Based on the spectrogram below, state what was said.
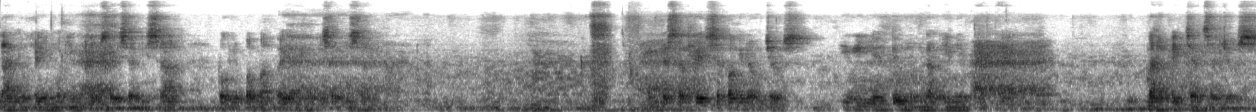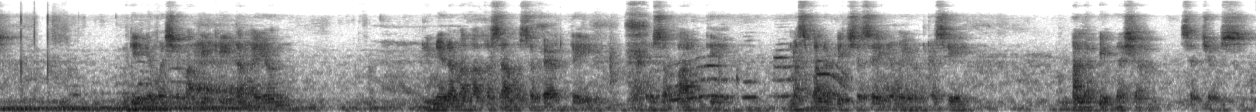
lalo kayong close sa isa't isa, huwag niyo pababayaan ang isa't isa. Magdasal kayo sa Panginoong Diyos, hingin niyo yung tulong ng inyong tatay. Malapit yan sa Diyos. Hindi niyo man siya makikita ngayon, hindi niyo na makakasama sa birthday o sa party. Mas malapit siya sa inyo ngayon kasi malapit na siya sa Diyos.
